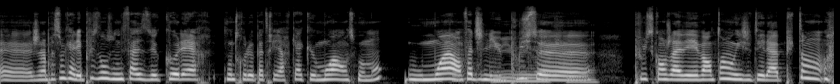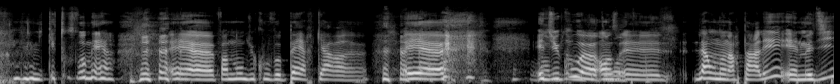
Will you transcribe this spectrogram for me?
euh, j'ai l'impression qu'elle est plus dans une phase de colère contre le patriarcat que moi en ce moment où moi en fait je l'ai eu Oui, plus euh, ouais. Plus quand j'avais 20 ans, oui, j'étais là, putain, niquez tous vos mères. et, euh, enfin, non, du coup, vos pères, car. euh, et euh, et du coup, en- là, on en a reparlé, et elle me dit,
